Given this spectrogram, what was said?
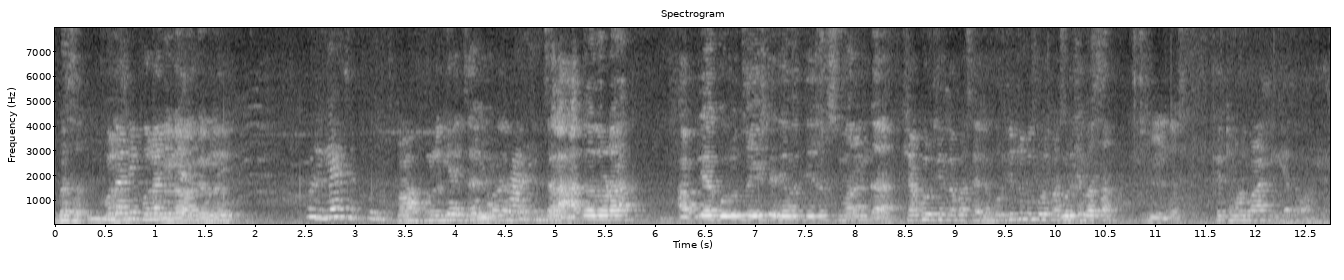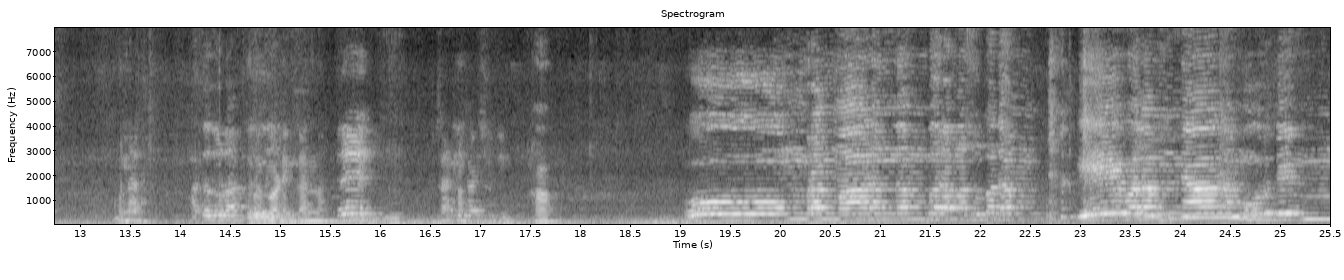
बसा. तुम्ही. फुलांनी फुलांनी फुलं लावा घ्यायचं, त्यांना. फुलं. फुल घ्यायचं फुल. हा, फुलं घ्यायचं. गोळा चला हात जोडा. आपल्या गुरुचं इष्ट देवतेचं स्मरण करा. ह्या खुर्चीला बसायला. खुर्ची तुम्ही कुठे गुरुजी बसा. बसा हम्म, बस. ते थोडं बाकी घ्या ना वांग्याचं. म्हणा हात जोडा. रेकॉर्डिंग कर ना. ए, चांगली काढ shooting. हा. ॐ ब्रह्मानन्दं परमसुखदं केवलं ज्ञानमूर्तिं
